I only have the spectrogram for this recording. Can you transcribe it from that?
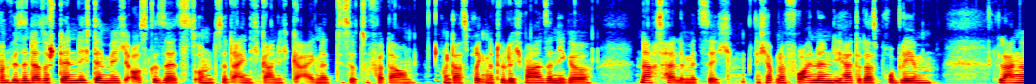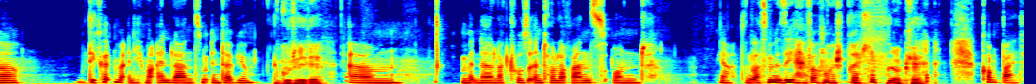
Und wir sind also ständig der Milch ausgesetzt und sind eigentlich gar nicht geeignet, diese zu verdauen. Und das bringt natürlich wahnsinnige Nachteile mit sich. Ich habe eine Freundin, die hatte das Problem lange, die könnten wir eigentlich mal einladen zum Interview. Gute Idee. Ähm, mit einer Laktoseintoleranz und ja, dann lassen wir sie einfach mal sprechen. Okay. Kommt bald.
